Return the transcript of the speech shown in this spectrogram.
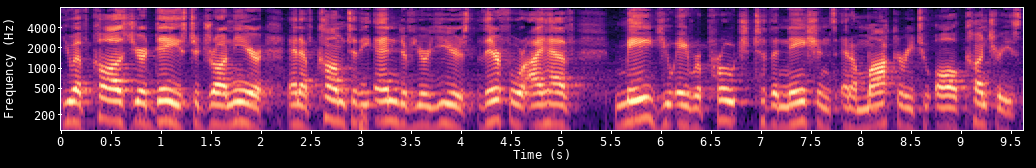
You have caused your days to draw near, and have come to the end of your years. Therefore, I have made you a reproach to the nations and a mockery to all countries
